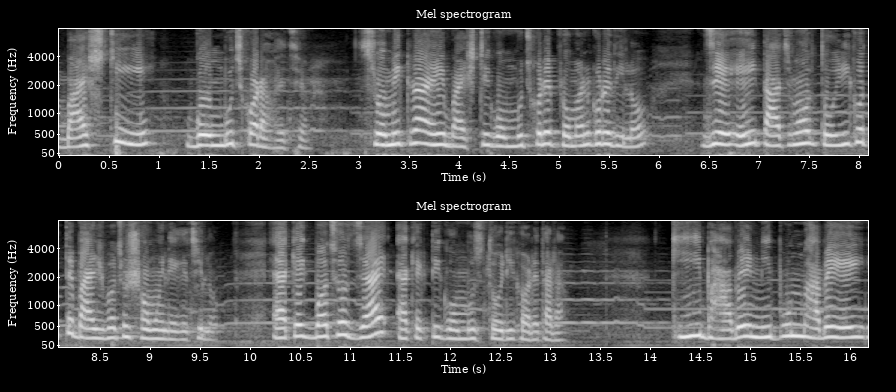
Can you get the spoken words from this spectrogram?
বাইশটি গম্বুজ করা হয়েছে। শ্রমিকরা এই বাইশটি গম্বুজ করে প্রমাণ করে দিল যে এই তাজমহল তৈরি করতে বাইশ বছর সময় লেগেছিল। এক এক বছর যায়, এক একটি গম্বুজ তৈরি করে তারা। কীভাবে, নিপুণভাবে এই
